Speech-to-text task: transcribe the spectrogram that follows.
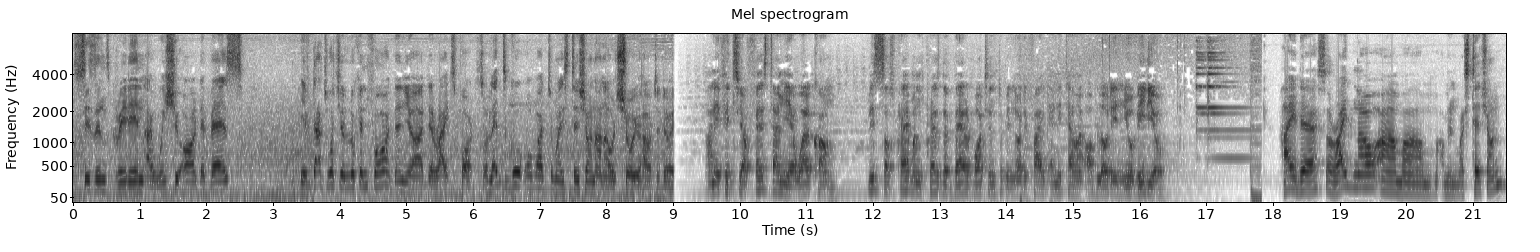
season's greeting, I wish you all the best. If that's what you're looking for, then you are at the right spot. So let's go over to my station and I will show you how to do it. And if it's your first time here, welcome. Please subscribe and press the bell button to be notified anytime I upload a new video. Hi there. So right now I'm, um, I'm in my station.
